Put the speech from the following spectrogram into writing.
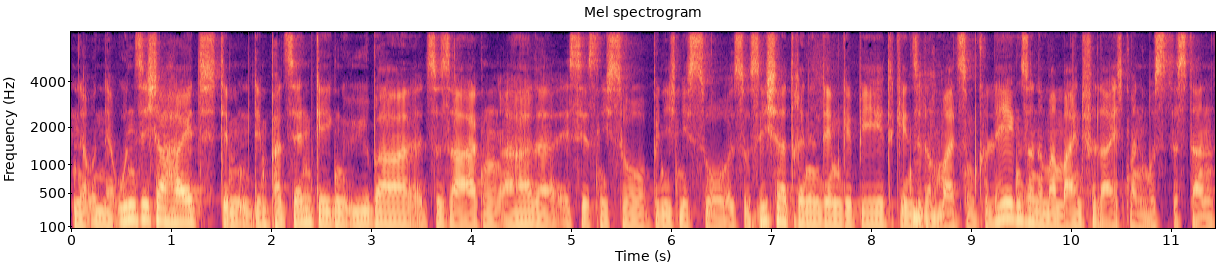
eine, eine Unsicherheit dem, dem Patient gegenüber zu sagen, ah, da ist jetzt nicht so, bin ich nicht so, so sicher drin in dem Gebiet, gehen Sie doch mal zum Kollegen, sondern man meint vielleicht, man muss das dann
